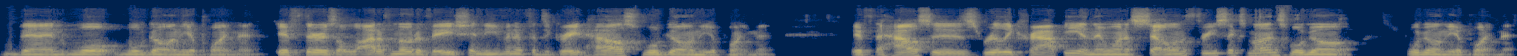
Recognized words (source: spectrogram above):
then we'll we'll go on the appointment. If there is a lot of motivation, even if it's a great house, we'll go on the appointment. If the house is really crappy and they want to sell in three, six months, we'll go we'll go on the appointment.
